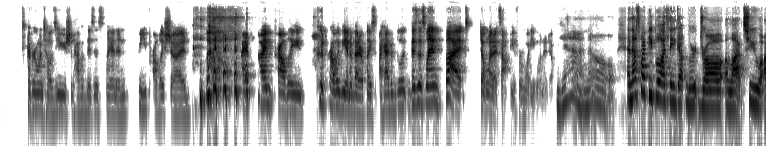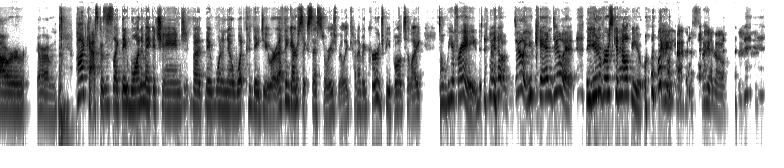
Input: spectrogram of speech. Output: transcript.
everyone tells you you should have a business plan, and you probably should. I, I probably could probably be in a better place if I had a business plan, but don't let it stop you from what you want to do. Yeah, no. And that's why people, I think, uh, we draw a lot to our um, podcast because it's like they want to make a change, but they want to know what could they do. Or I think our success stories really kind of encourage people to like, don't be afraid. you know, do it. You can do it. The universe can help you. yes, I know.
